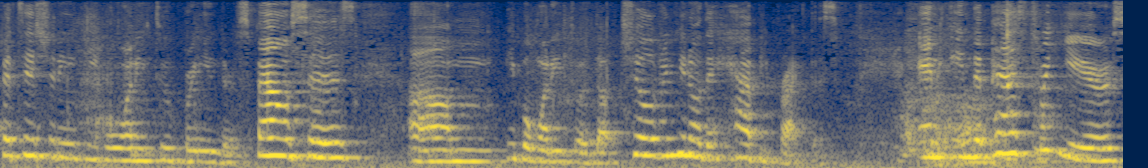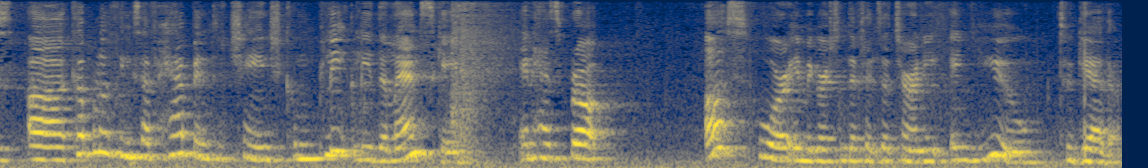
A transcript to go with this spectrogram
petitioning, people wanting to bring in their spouses, um, people wanting to adopt children, you know, the happy practice. And in the past three years, uh, a couple of things have happened to change completely the landscape and has brought us who are immigration defense attorney and you together.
